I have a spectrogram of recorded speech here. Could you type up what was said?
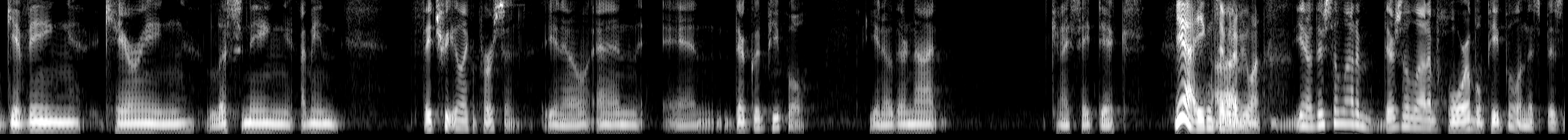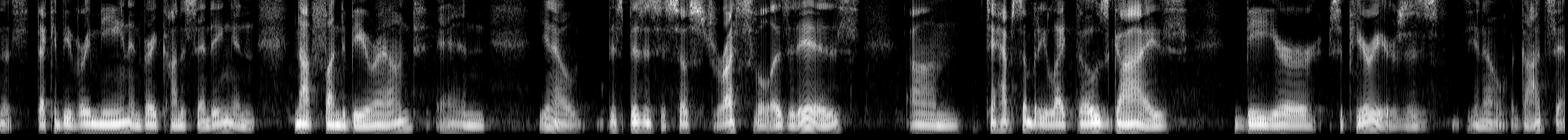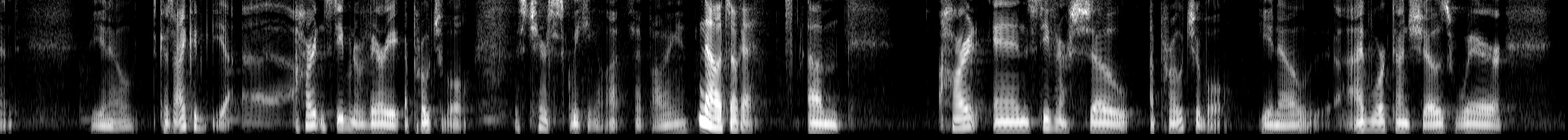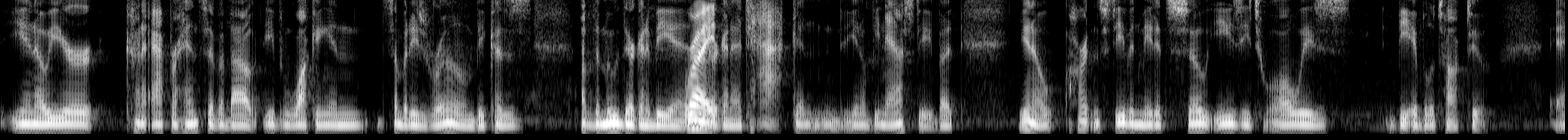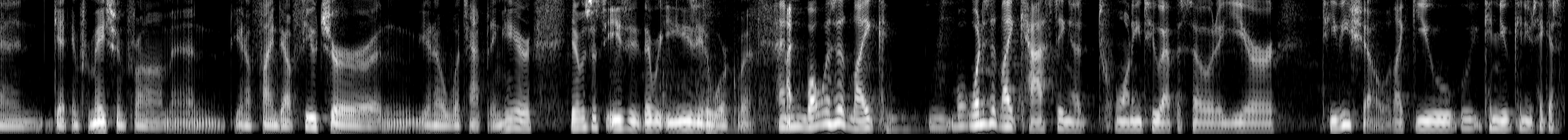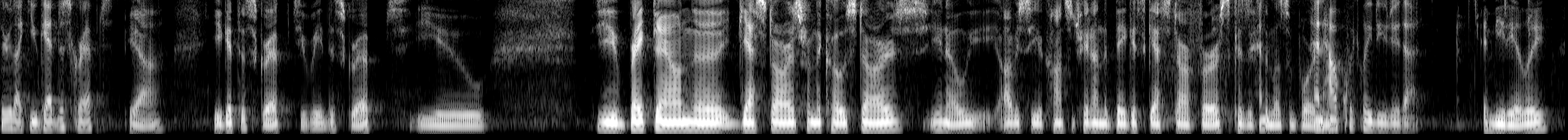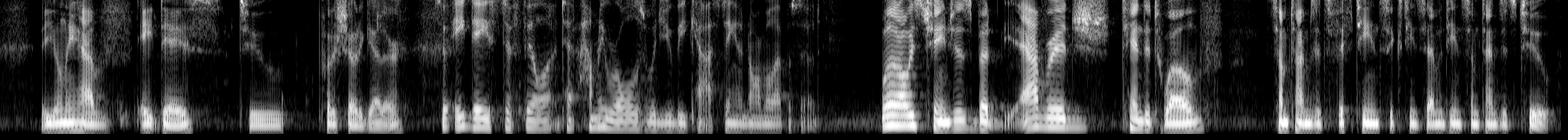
giving, caring, listening. I mean, they treat you like a person, you know, and and they're good people. You know, they're not. Can I say dicks? Yeah, you can say whatever you Um, want. You know, there's a lot of there's a lot of horrible people in this business that can be very mean and very condescending and not fun to be around. And you know, this business is so stressful as it is. Um, to have somebody like those guys be your superiors is you know a godsend. You know, because I could. Uh, Hart and Stephen are very approachable. This chair's squeaking a lot. Is that bothering you? No, it's okay. Um, Hart and Stephen are so approachable. You know, I've worked on shows where, you know, you're kind of apprehensive about even walking in somebody's room because of the mood they're going to be in. Right. They're going to attack and, you know, be nasty. But, you know, Hart and Stephen made it so easy to always be able to talk to and get information from and you know find out future and you know what's happening here you know, it was just easy they were easy to work with And what was it like? What is it like casting a 22 episode a year TV show? Like you can you can you take us through? Like you get the script. Yeah. You get the script, you read the script, you you break down the guest stars from the co-stars. You know, obviously you concentrate on the biggest guest star first because it's the most important. And how quickly do you do that? immediately? You only have eight days to put a show together. So eight days to fill. To how many roles would you be casting in a normal episode? Well, it always changes, but average 10 to 12. Sometimes it's 15, 16, 17. Sometimes it's two.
